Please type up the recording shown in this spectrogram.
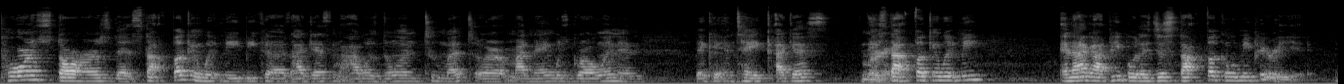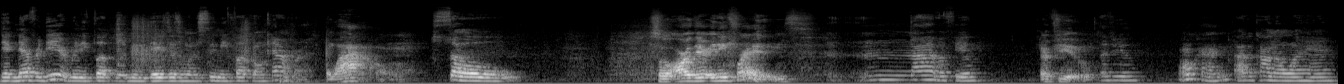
porn stars that stopped fucking with me because I guess I was doing too much or my name was growing and they couldn't take, I guess. They Right. stopped fucking with me. And I got people that just stopped fucking with me, period. That never did really fuck with me. They just want to see me fuck on camera. Wow. So, So are there any friends? mm, I have a few. A few. A few. Okay. I can count on one hand.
